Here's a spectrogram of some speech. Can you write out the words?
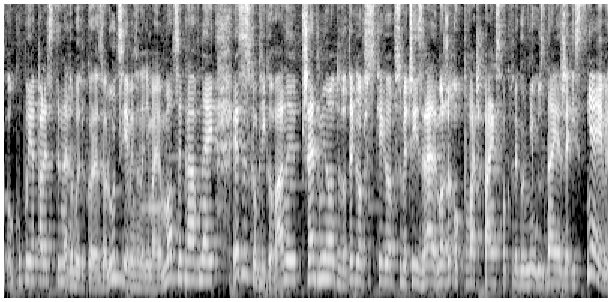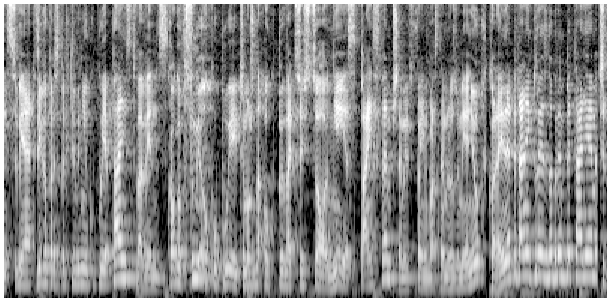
okupuje Palestynę, to były tylko rezolucje, więc one nie mają mocy prawnej. Jest to skomplikowany przedmiot do tego wszystkiego, w sumie czy Izrael może okupować państwo, którego nie uznaje, że istnieje, więc w sumie z jego perspektywy nie okupuje państwa, więc kogo w sumie okupuje i czy można okupywać coś, co nie jest państwem, przynajmniej w twoim własnym rozumieniu. Kolejne pytanie, które jest dobrym pytaniem, czy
